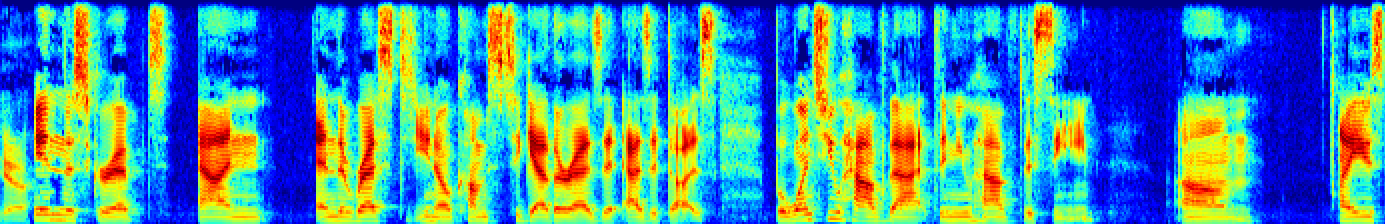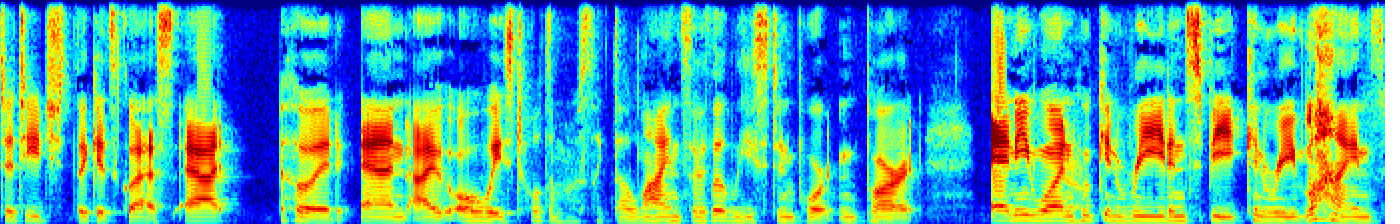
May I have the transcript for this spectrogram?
yeah. in the script and and the rest you know comes together as it as it does. But once you have that then you have the scene. Um i used to teach the kids class at hood and i always told them i was like the lines are the least important part anyone who can read and speak can read lines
